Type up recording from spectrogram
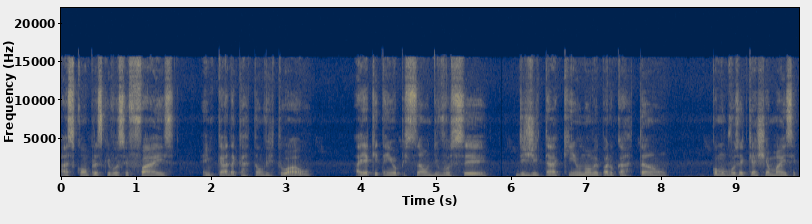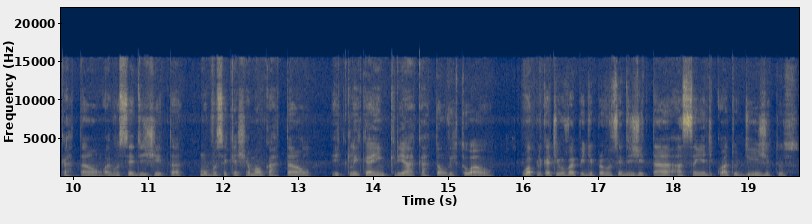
as compras que você faz em cada cartão virtual. Aí aqui tem a opção de você digitar aqui um nome para o cartão, como você quer chamar esse cartão. Aí você digita como você quer chamar o cartão e clica em criar cartão virtual. O aplicativo vai pedir para você digitar a senha de quatro dígitos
